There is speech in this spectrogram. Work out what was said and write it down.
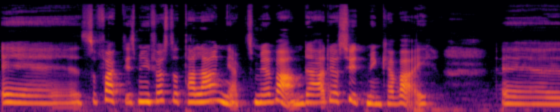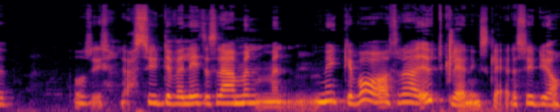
Eh, så faktiskt min första talangjakt som jag vann, där hade jag sytt min kavaj. Eh, och jag sydde väl lite sådär men, men mycket var sådär utklädningskläder sydde jag.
